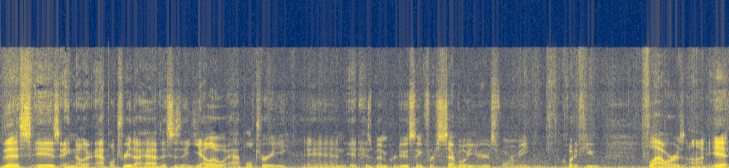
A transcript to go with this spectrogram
This is another apple tree that I have. This is a yellow apple tree and it has been producing for several years for me and quite a few flowers on it.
